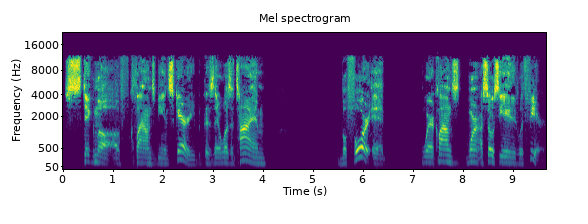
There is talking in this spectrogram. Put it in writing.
stigma of clowns being scary because there was a time before it where clowns weren't associated with fear.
